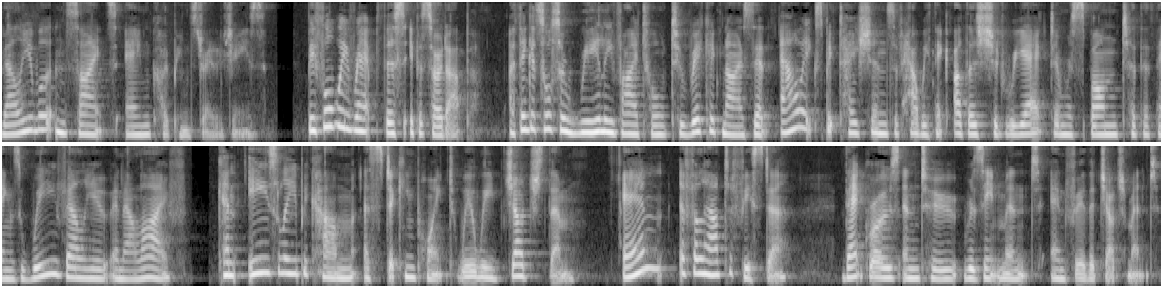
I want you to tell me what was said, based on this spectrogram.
valuable insights and coping strategies. Before we wrap this episode up, I think it's also really vital to recognize that our expectations of how we think others should react and respond to the things we value in our life can easily become a sticking point where we judge them. And if allowed to fester, that grows into resentment and further judgment.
